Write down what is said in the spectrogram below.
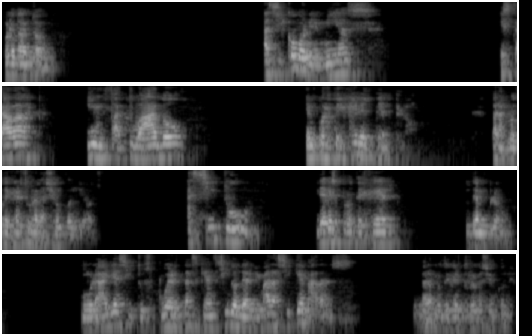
Por lo tanto, así como Nehemías estaba infatuado en proteger el templo para proteger su relación con Dios. Así tú debes proteger tu templo, murallas y tus puertas que han sido derribadas y quemadas para proteger tu relación con Dios.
